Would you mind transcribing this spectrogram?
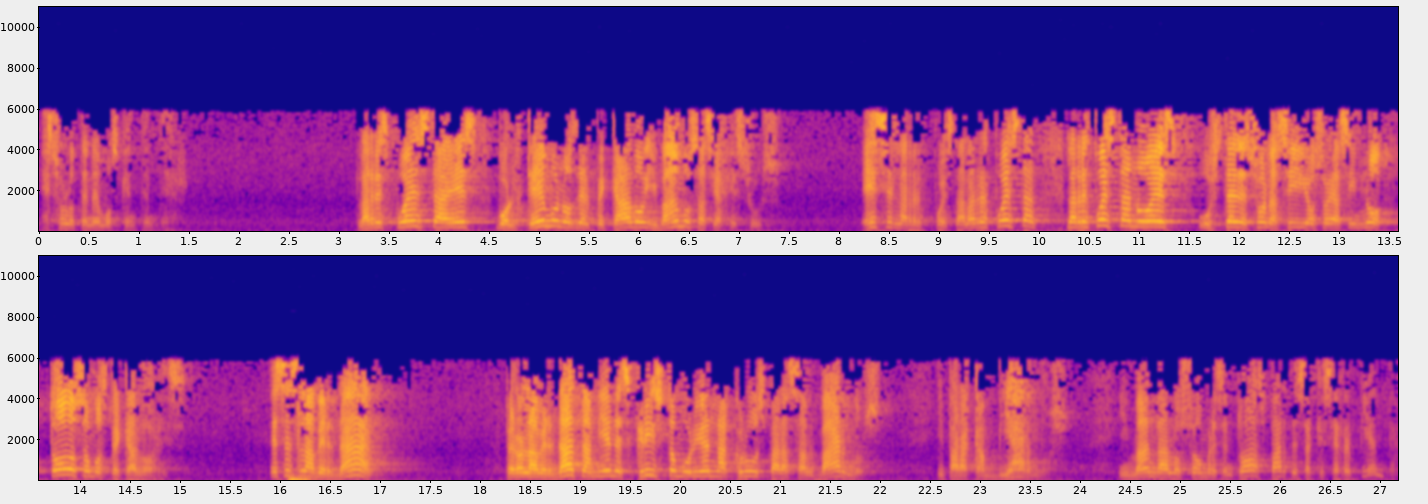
Eso lo tenemos que entender. La respuesta es, volquémonos del pecado y vamos hacia Jesús. Esa es la respuesta. La respuesta, la respuesta no es, ustedes son así, yo soy así. No, todos somos pecadores. Esa es la verdad. Pero la verdad también es Cristo murió en la cruz para salvarnos y para cambiarnos. Y manda a los hombres en todas partes a que se arrepientan.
